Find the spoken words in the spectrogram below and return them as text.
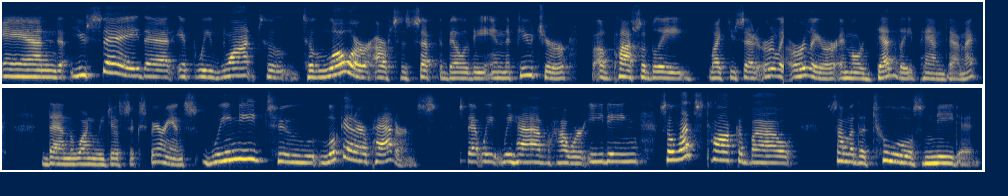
And you say that if we want to to lower our susceptibility in the future of possibly like you said earlier earlier a more deadly pandemic than the one we just experienced, we need to look at our patterns that we, we have, how we're eating. So let's talk about some of the tools needed.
